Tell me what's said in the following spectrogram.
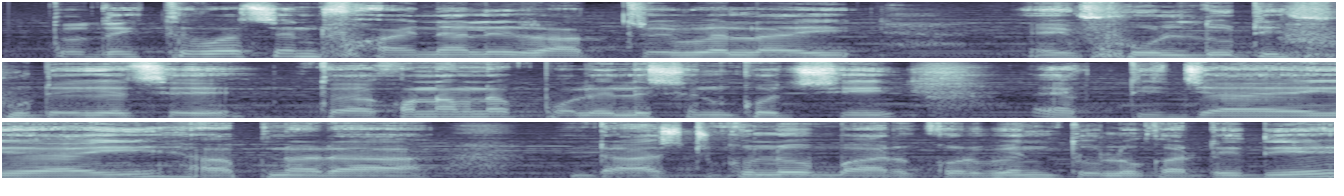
তো দেখতে পাচ্ছেন ফাইনালি রাত্রেবেলায় এই ফুল দুটি ফুটে গেছে। তো এখন আমরা পলিলেশন করছি। একটি জায়গায় আপনারা ডাস্টগুলো বার করবেন তুলো কাঠি দিয়ে।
